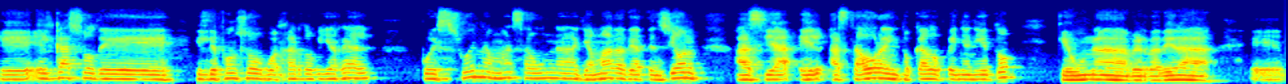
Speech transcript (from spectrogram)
eh, el caso de Ildefonso Guajardo Villarreal, pues suena más a una llamada de atención hacia el hasta ahora intocado Peña Nieto que una verdadera eh,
